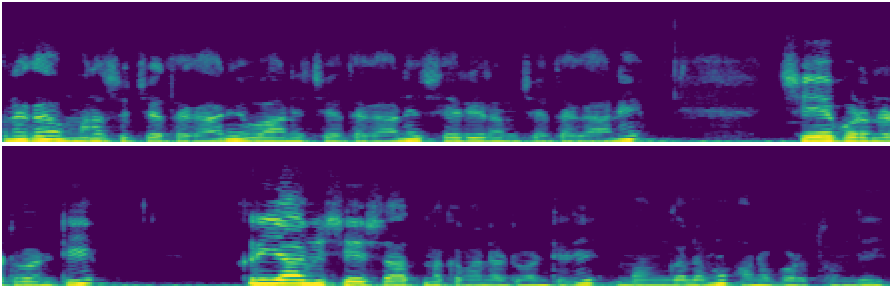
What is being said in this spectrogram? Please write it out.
అనగా మనసు చేత గాని వాణి చేత గాని శరీరం చేత గాని చేయబడినటువంటి క్రియా విశేషాత్మకమైనటువంటిది మంగళము అనబడుతుంది.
